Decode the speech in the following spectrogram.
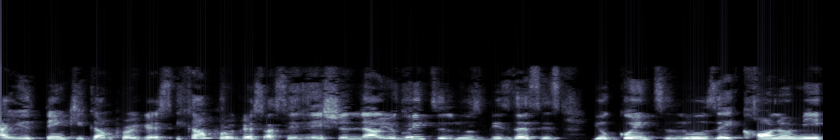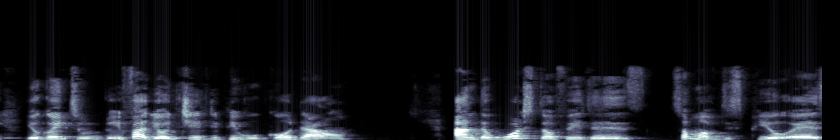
And you think you can progress, you can't progress as a nation now. You're going to lose businesses, you're going to lose economy, you're going to, in fact, your GDP will go down. And the worst of it is some of these POS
